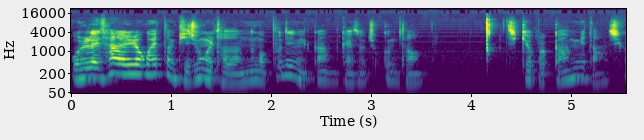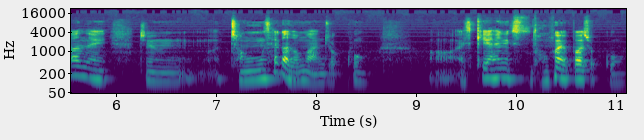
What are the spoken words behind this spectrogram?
원래 사려고 했던 비중을 더 넣는 것 뿐이니까 그래서 조금 더 지켜볼까 합니다. 시간에 좀 정세가 너무 안 좋고 어, SK 하이닉스도 너무 빠졌고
